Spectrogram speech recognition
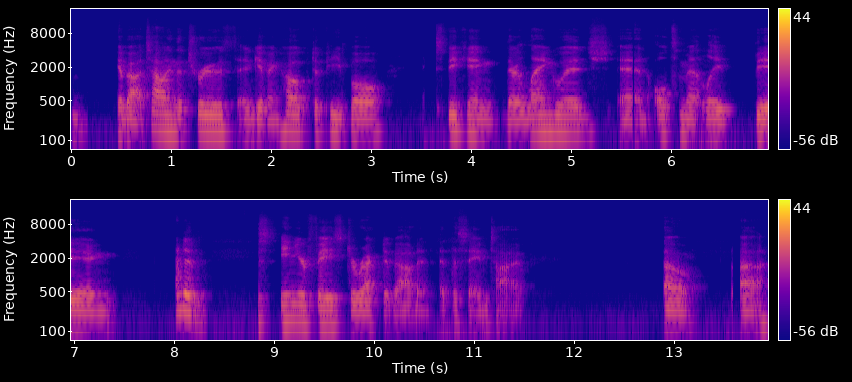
be about telling the truth and giving hope to people speaking their language and ultimately being kind of just in your face direct about it at the same time. So, uh,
